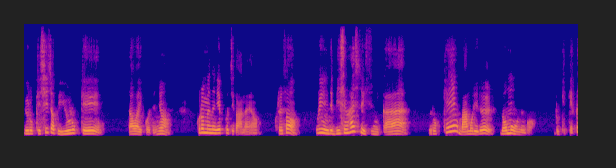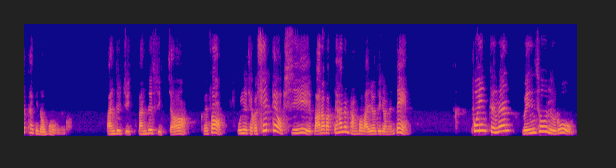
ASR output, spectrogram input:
이렇게 시접이 이렇게 나와 있거든요. 그러면은 예쁘지가 않아요. 그래서 우리는 이제 미싱 할 수 있으니까 이렇게 마무리를 넘어오는 거, 이렇게 깨끗하게 넘어오는 거 만들 수, 만들 수 있죠. 그래서 오늘 제가 실패 없이 말아받기 하는 방법 알려드렸는데 포인트는 왼손으로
